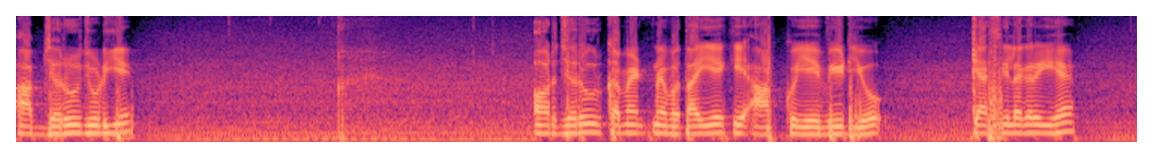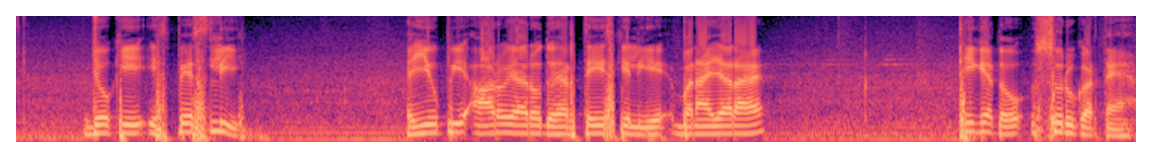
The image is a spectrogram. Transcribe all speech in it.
आप ज़रूर जुड़िए। और ज़रूर कमेंट में बताइए कि आपको ये वीडियो कैसी लग रही है, जो कि specially U P R O R O दो हज़ार तेईस के लिए बनाया जा रहा है। ठीक है तो शुरू करते हैं।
